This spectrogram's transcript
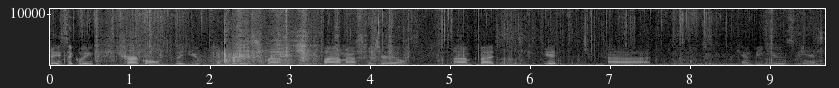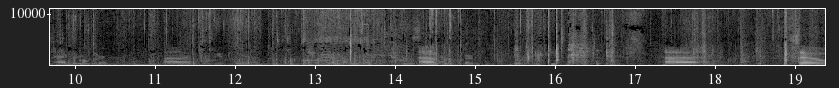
basically charcoal that you can produce from biomass materials, um, but it uh, can be used in agriculture. Uh, you can. Um, uh, so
